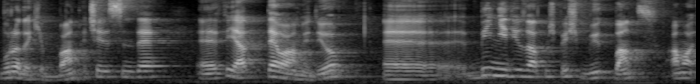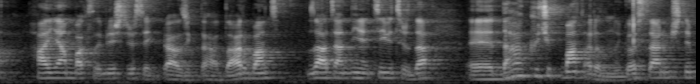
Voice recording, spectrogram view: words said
buradaki band içerisinde e, fiyat devam ediyor. E, 1765 büyük band ama Hayyan Box'la birleştirirsek birazcık daha dar band. Zaten yine Twitter'da e, daha küçük band aralığını göstermiştim.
